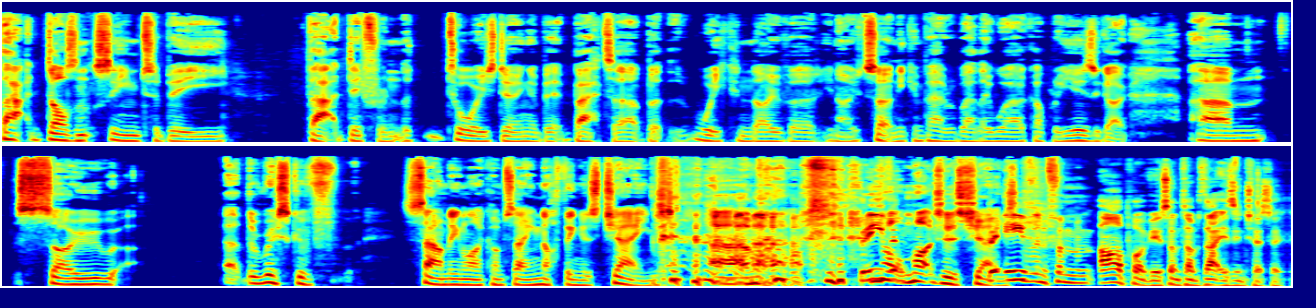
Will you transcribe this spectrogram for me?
that doesn't seem to be that different. The Tories doing a bit better, but weakened over, you know, certainly compared with where they were a couple of years ago. Um, so, at the risk of sounding like I'm saying nothing has changed, um, But even, not much has changed. But even from our point of view, sometimes that is interesting.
